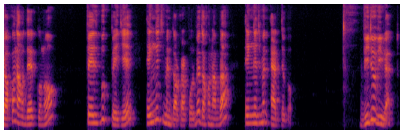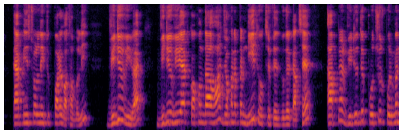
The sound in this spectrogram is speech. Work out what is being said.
যখন আমাদের কোনো ফেসবুক পেজে এঙ্গেজমেন্ট দরকার পড়বে, তখন আমরা এঙ্গেজমেন্ট অ্যাড দেব। Video view ad app install নিয়ে একটু পরে কথা বলি। Video view ad video view ad কখন দেওয়া হয়? যখন আপনার নিড হচ্ছে ফেসবুকের কাছে আপনার ভিডিওতে প্রচুর পরিমাণ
